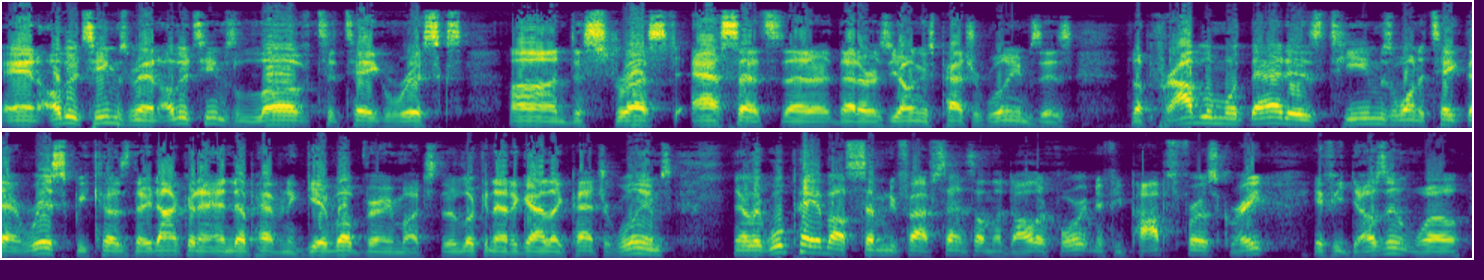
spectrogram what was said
And other teams, man, other teams love to take risks on distressed assets that are, that are as young as Patrick Williams is. The problem with that is teams want to take that risk because they're not going to end up having to give up very much. They're looking at a guy like Patrick Williams. They're like, we'll pay about 75 cents on the dollar for it. And if he pops for us, great. If he doesn't, well,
